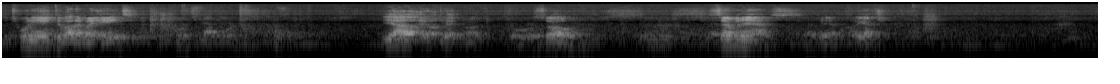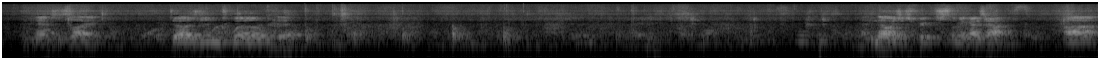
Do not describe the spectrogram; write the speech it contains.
So 28 divided by 8. Yeah, okay. So 7 halves. Yeah, I got you. Max is like dozen, 12, yeah. I know it just freaked some of you guys out. Uh,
